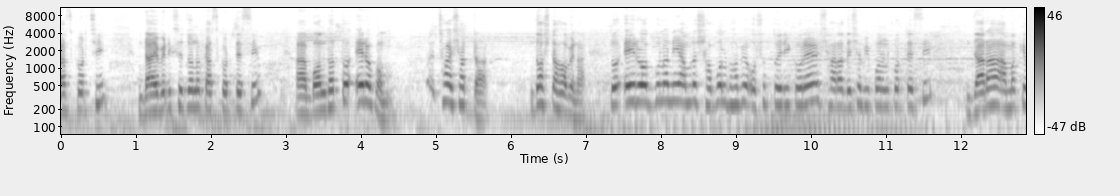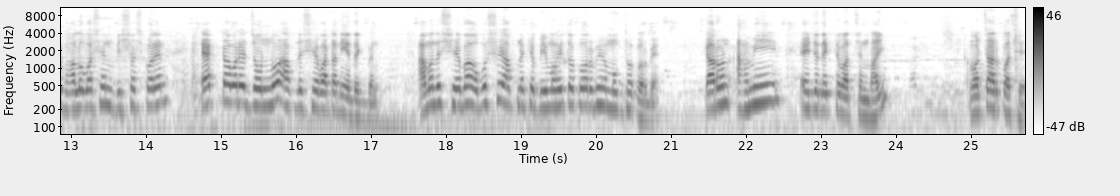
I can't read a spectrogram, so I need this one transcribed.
কাজ করছি, ডায়াবেটিক্সের জন্য কাজ করতেছি। আহ, বন্ধাত্ম এরকম। ছয় সাতটা দশটা হবে না। তো এই রোগগুলো নিয়ে আমরা সফলভাবে ওষুধ তৈরি করে সারা দেশে বিপণন করতেছি। যারা আমাকে ভালোবাসেন বিশ্বাস করেন একটাবারের জন্য আপনি সেবাটা নিয়ে দেখবেন। আমাদের সেবা অবশ্যই আপনাকে বিমোহিত করবে মুগ্ধ করবে। কারণ আমি এই যে দেখতে পাচ্ছেন ভাই আমার চারপাশে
